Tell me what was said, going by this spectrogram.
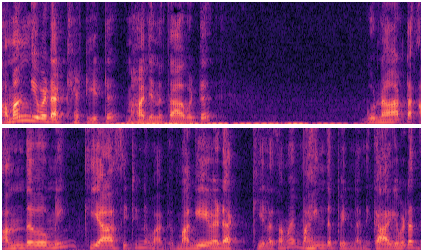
තමන්ගේ වැඩක් හැටියට මහජනතාවට ගුණාට අන්දවමින් කියා සිටින වග මගේ වැඩක් කියලා තමයි මහින්ද පෙන්න්න නිකාගේ වැඩ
